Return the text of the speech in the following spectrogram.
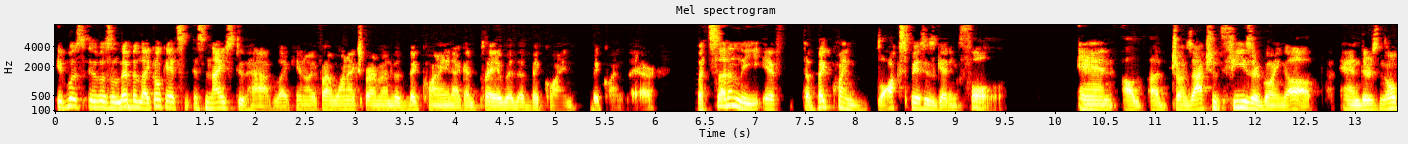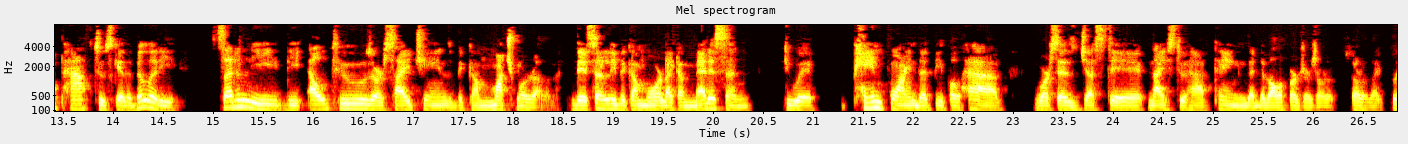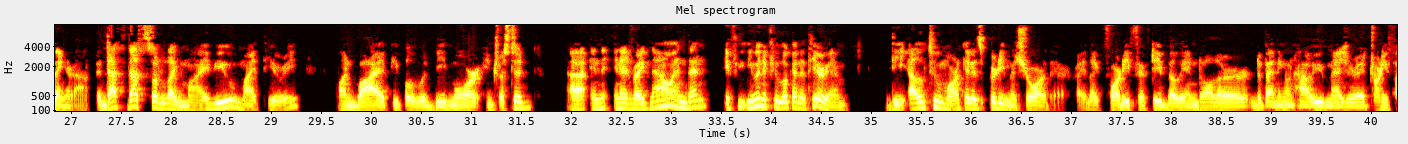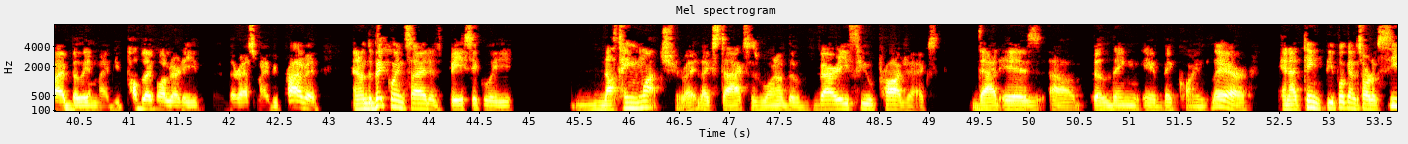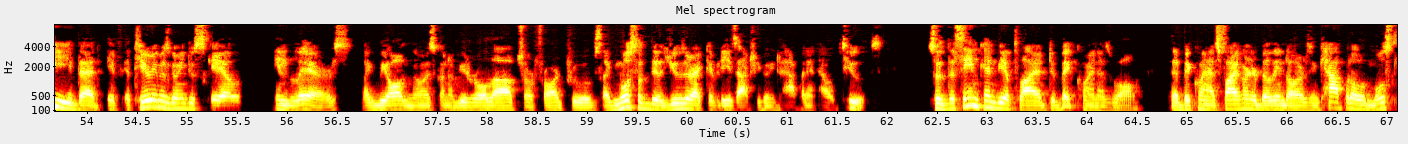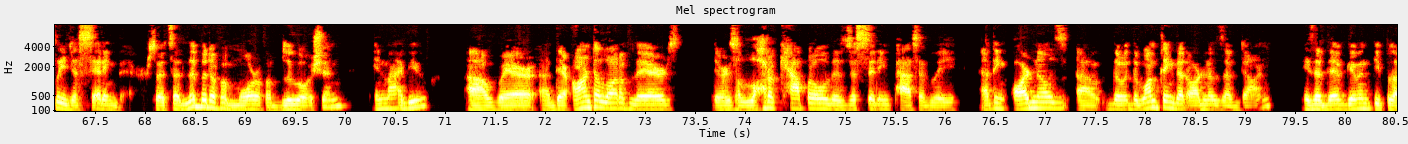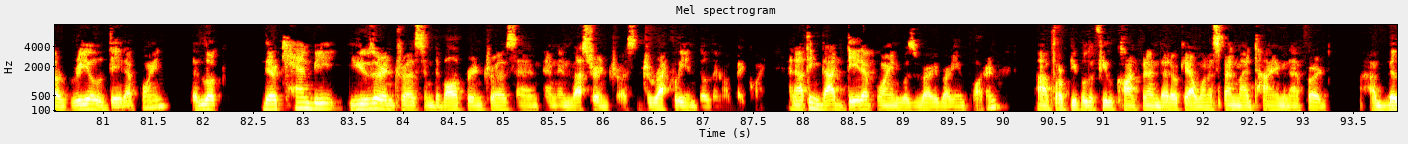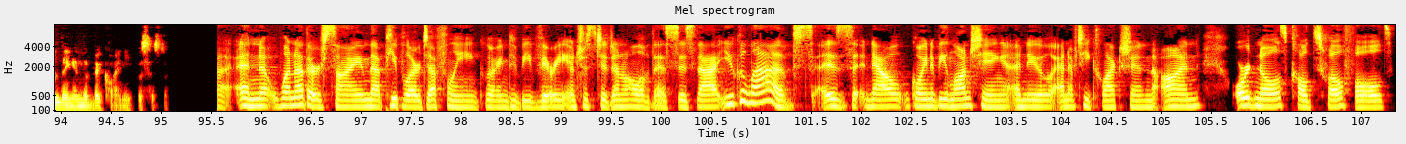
it was it was a little bit like okay, it's it's nice to have. Like you know, if I want to experiment with Bitcoin, I can play with a Bitcoin Bitcoin layer. But suddenly, if the Bitcoin block space is getting full, and a, a transaction fees are going up and there's no path to scalability, suddenly the L2s or side chains become much more relevant. They suddenly become more like a medicine to a pain point that people have versus just a nice to have thing that developers are sort of, sort of like playing around. But that's, that's sort of like my view, my theory on why people would be more interested uh, in, in it right now. And then if you, even if you look at Ethereum, the L2 market is pretty mature there, right? Like 40, 50 billion dollar, depending on how you measure it. 25 billion might be public already. The rest might be private. And on the Bitcoin side, it's basically nothing much, right? Like Stacks is one of the very few projects that is uh, building a Bitcoin layer. And I think people can sort of see that if Ethereum is going to scale in layers, like we all know it's going to be rollups or fraud proofs, like most of the user activity is actually going to happen in L2s. So the same can be applied to Bitcoin as well that Bitcoin has $500 billion in capital, mostly just sitting there. So it's a little bit of a more of a blue ocean, in my view, uh, where uh, there aren't a lot of layers. There's a lot of capital that's just sitting passively. I think Ordinals, uh, the, the one thing that Ordinals have done is that they've given people a real data point that look, there can be user interest and developer interest and, and investor interest directly in building on Bitcoin. And I think that data point was very, very important uh, for people to feel confident that, okay, I want to spend my time and effort uh, building in the Bitcoin ecosystem. Uh, and one other sign that people are definitely going to be very interested in all of this is that Yuga Labs is now going to be launching a new NFT collection on Ordinals called Twelvefold.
